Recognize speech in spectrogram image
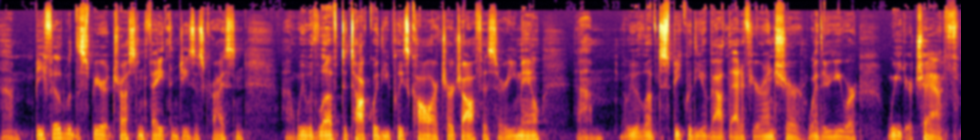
um, be filled with the Spirit, trust and faith in Jesus Christ. And uh, we would love to talk with you. Please call our church office or email. Um, we would love to speak with you about that if you're unsure whether you are wheat or chaff.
